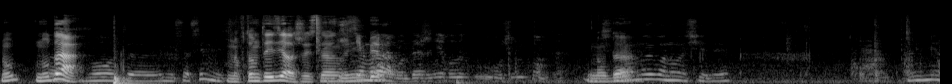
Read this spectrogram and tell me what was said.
ну, ну да, Но он-то не совсем не но в том-то и дело, что если он же не первый. раб. Он даже не был их учеником-то. Ну Все да. равно его научили. Не.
